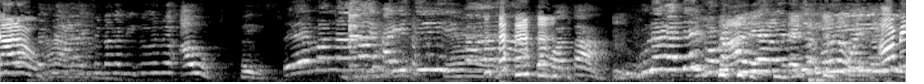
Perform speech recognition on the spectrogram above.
দাঁড়াও। আড়াইশো টাকা বিক্রি করেছে, out হয়ে গেছে। আমি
